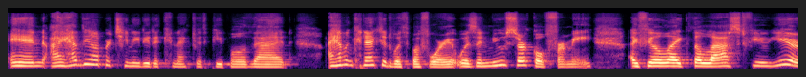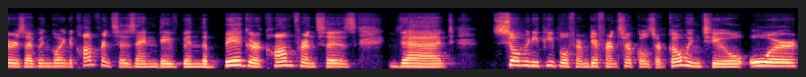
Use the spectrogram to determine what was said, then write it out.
and I had the opportunity to connect with people that I haven't connected with before. It was a new circle for me. I feel like the last few years I've been going to conferences and they've been the bigger conferences that so many people from different circles are going to, or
